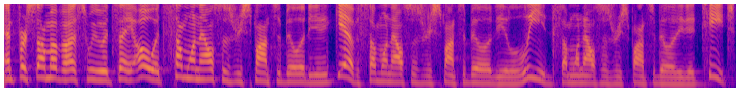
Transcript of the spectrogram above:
And for some of us, we would say, oh, it's someone else's responsibility to give, someone else's responsibility to lead, someone else's responsibility to teach,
